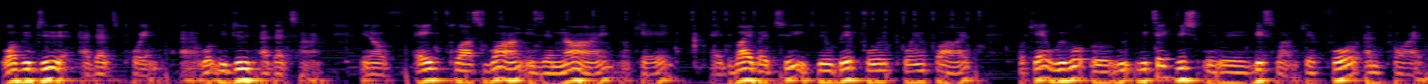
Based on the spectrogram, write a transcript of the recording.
what we do at that point uh, what we do at that time you know 8 plus 1 is a 9 okay? Uh, divided by 2 it will be 4.5 okay? We will uh, we, we take this uh, this one okay? 4 and 5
